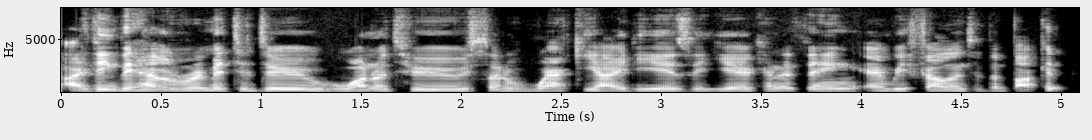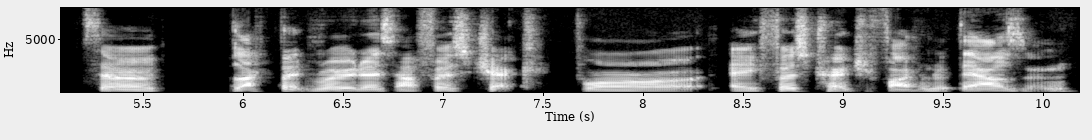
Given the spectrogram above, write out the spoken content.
I think they have a remit to do one or two sort of wacky ideas a year kind of thing. And we fell into the bucket. So Blackbird wrote us our first check for a first tranche of 500,000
